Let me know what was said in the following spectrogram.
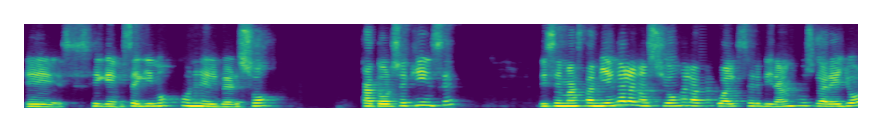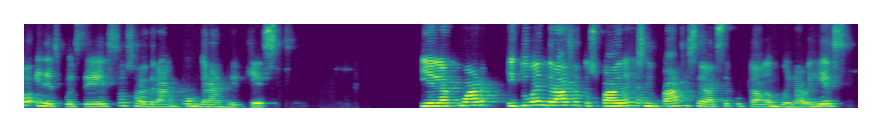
eh, seguimos con el verso 14-15. Dice, más también a la nación a la cual servirán juzgaré yo y después de esto saldrán con gran riqueza. Y en la y tú vendrás a tus padres en paz y serás sepultado en buena vejez.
